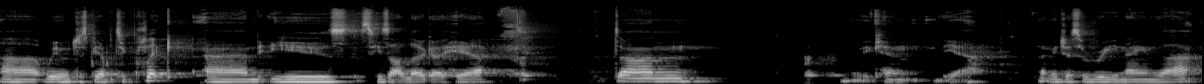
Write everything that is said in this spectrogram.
Uh, we would just be able to click and use, let's use our logo here. Done. We can, yeah, let me just rename that.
